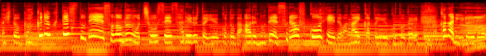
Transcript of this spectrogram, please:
た人学力テストでその分を調整されるということがあるのでそれは不公平ではないかということでかなりいろいろ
